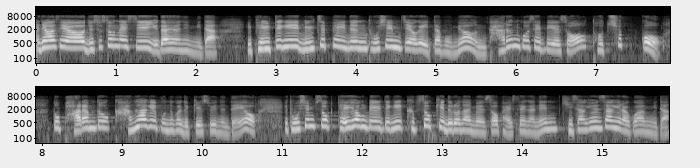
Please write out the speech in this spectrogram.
안녕하세요. 뉴스 속 날씨 유다현입니다. 이 빌딩이 밀집해 있는 도심 지역에 있다 보면 다른 곳에 비해서 더 춥고 또 바람도 강하게 부는 걸 느낄 수 있는데요. 이 도심 속 대형 빌딩이 급속히 늘어나면서 발생하는 기상 현상이라고 합니다.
